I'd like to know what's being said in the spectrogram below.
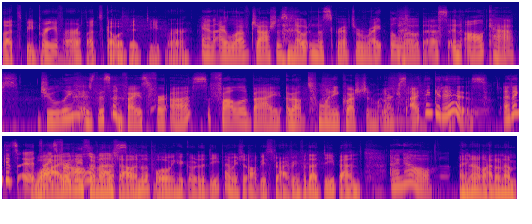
Let's be braver. Let's go a bit deeper. And I love Josh's note in the script right below this in all caps. Julie, is this advice for us? Followed by about 20 question marks. I think it is. I think it's advice Why for would we all swim of in the us. shallow end of the pool when we could go to the deep end? We should all be striving for that deep end. I know. I know. I don't know.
